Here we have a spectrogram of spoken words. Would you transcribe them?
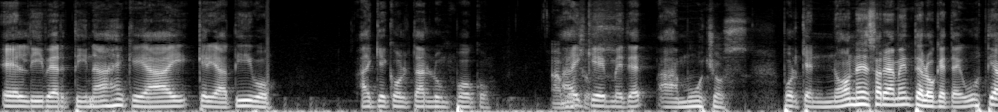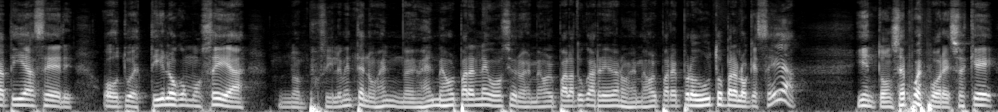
el libertinaje que hay creativo hay que cortarlo un poco. Hay que meter a muchos porque no necesariamente lo que te guste a ti hacer o tu estilo como sea no, posiblemente no es, el, no es el mejor para el negocio no es el mejor para tu carrera no es el mejor para el producto para lo que sea. Y entonces pues por eso es que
